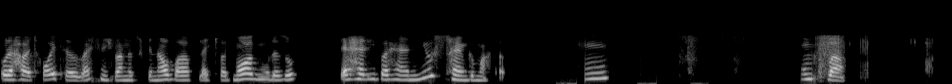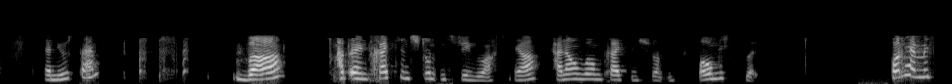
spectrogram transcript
oder halt heute, weiß nicht wann es genau war, vielleicht heute Morgen oder so, der Herr lieber Herr Newstime gemacht hat. Hm. Und zwar, Herr Newstime war, hat einen 13-Stunden-Stream gemacht, ja? Keine Ahnung, warum 13 Stunden. Warum nicht 12? Von, Herr Miss,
